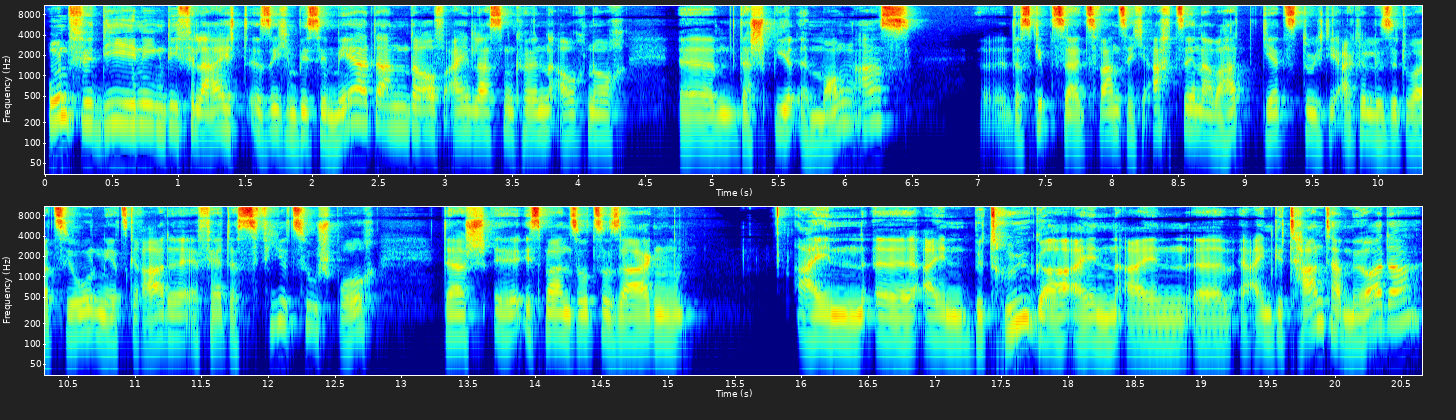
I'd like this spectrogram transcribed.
Und für diejenigen, die vielleicht sich ein bisschen mehr dann darauf einlassen können, auch noch ähm, das Spiel Among Us. Äh, das gibt es seit 2018, aber hat jetzt durch die aktuelle Situation, jetzt gerade erfährt das viel Zuspruch. Da äh, ist man sozusagen ein, äh, ein Betrüger, ein, ein, äh, ein getarnter Mörder,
